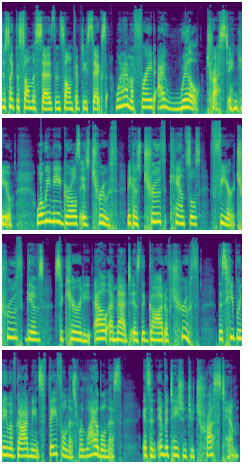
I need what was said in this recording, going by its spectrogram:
Just like the psalmist says in Psalm 56 When I'm afraid, I will trust in you. What we need, girls, is truth because truth cancels fear. Truth gives security. El Emet is the God of truth. This Hebrew name of God means faithfulness, reliableness. It's an invitation to trust Him.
